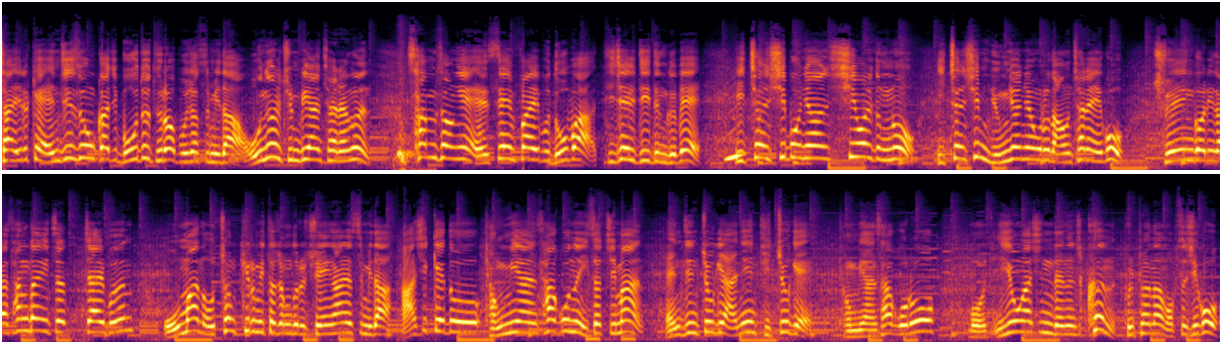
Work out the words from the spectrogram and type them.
자 이렇게 엔진 소음까지 모두 들어보셨습니다. 오늘 준비한 차량은 삼성의 SM5 노바 디젤 D 등급의 2015년 10월 등록 2016년형으로 나온 차량이고 주행거리가 상당히 짜- 짧은 5만 5천 킬로미터 정도를 주행하였습니다. 아쉽게도 경미한 사고는 있었지만 엔진 쪽이 아닌 뒤쪽에 경미한 사고로 뭐 이용하시는 데는 큰 불편함 없으시고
